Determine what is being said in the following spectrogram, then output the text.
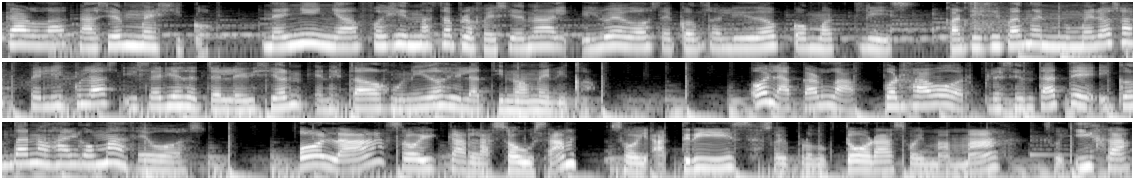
Carla nació en México. De niña fue gimnasta profesional y luego se consolidó como actriz, participando en numerosas películas y series de televisión en Estados Unidos y Latinoamérica. Hola Carla, por favor, presentate y contanos algo más de vos. Hola, soy Carla Sousa, soy actriz, soy productora, soy mamá, soy hija,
